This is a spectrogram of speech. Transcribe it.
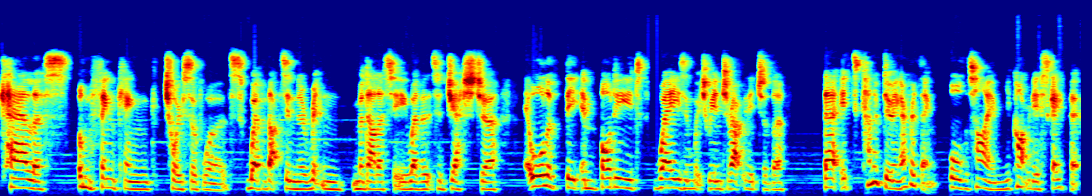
careless, unthinking choice of words, whether that's in a written modality, whether it's a gesture, all of the embodied ways in which we interact with each other, that it's kind of doing everything all the time. You can't really escape it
